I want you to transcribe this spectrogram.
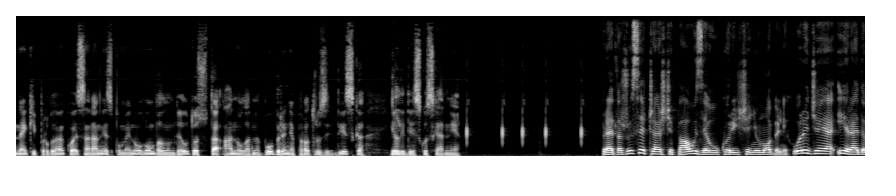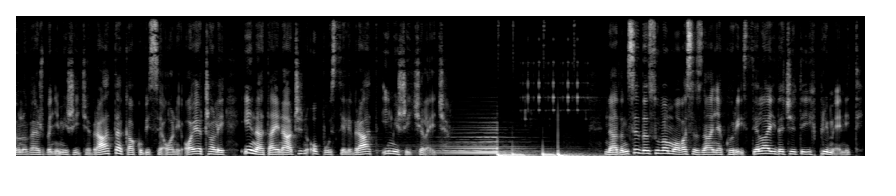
nekih problema koje sam ranije spomenuo u lumbalnom delu, to su ta anularna bubrenja, protruzija diska ili diskus hernija. Predlažu se češće pauze u korišćenju mobilnih uređaja i redovno vežbanje mišiće vrata kako bi se oni ojačali i na taj način opustili vrat i mišiće leđa. Nadam se da su vam ova saznanja koristila i da ćete ih primeniti.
